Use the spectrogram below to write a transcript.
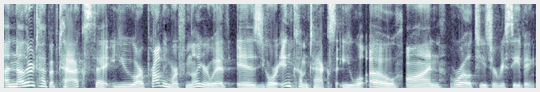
Another type of tax that you are probably more familiar with is your income tax that you will owe on royalties you're receiving.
